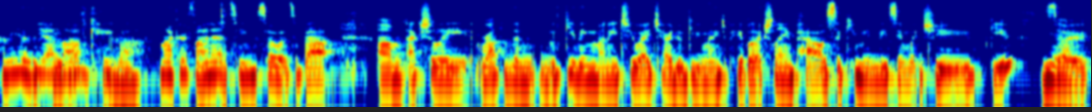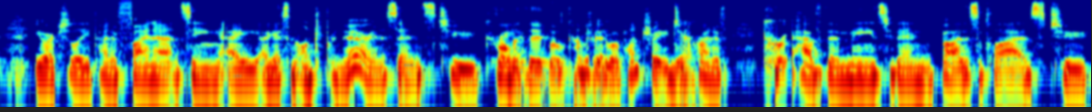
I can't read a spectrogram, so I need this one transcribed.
Have you heard of Yeah, I Kiva? love Kiva microfinancing. So it's about um, actually rather than giving money to a charity or giving money to people, it actually empowers the communities in which you give. So you're actually kind of financing a, I guess, an entrepreneur in a sense to From a third world from a country. third world country to Yeah. kind of have the means to then buy the supplies to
